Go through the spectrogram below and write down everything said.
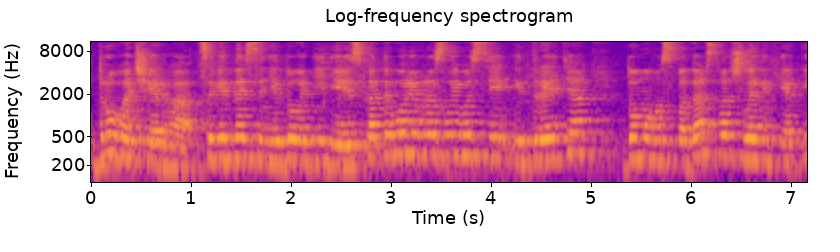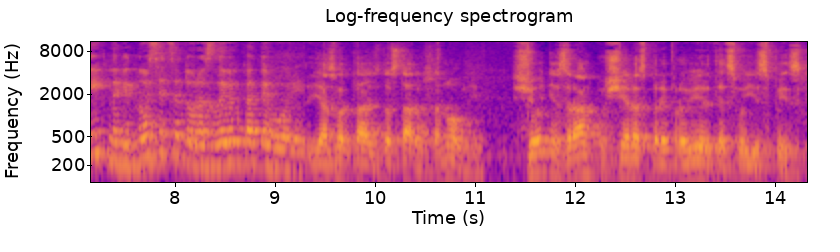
Друга черга це віднесені до однієї з категорій вразливості, і третя домогосподарства, члени яких не відносяться до вразливих категорій. Я звертаюся до старих, шановні. Сьогодні зранку ще раз перепровірте свої списки.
